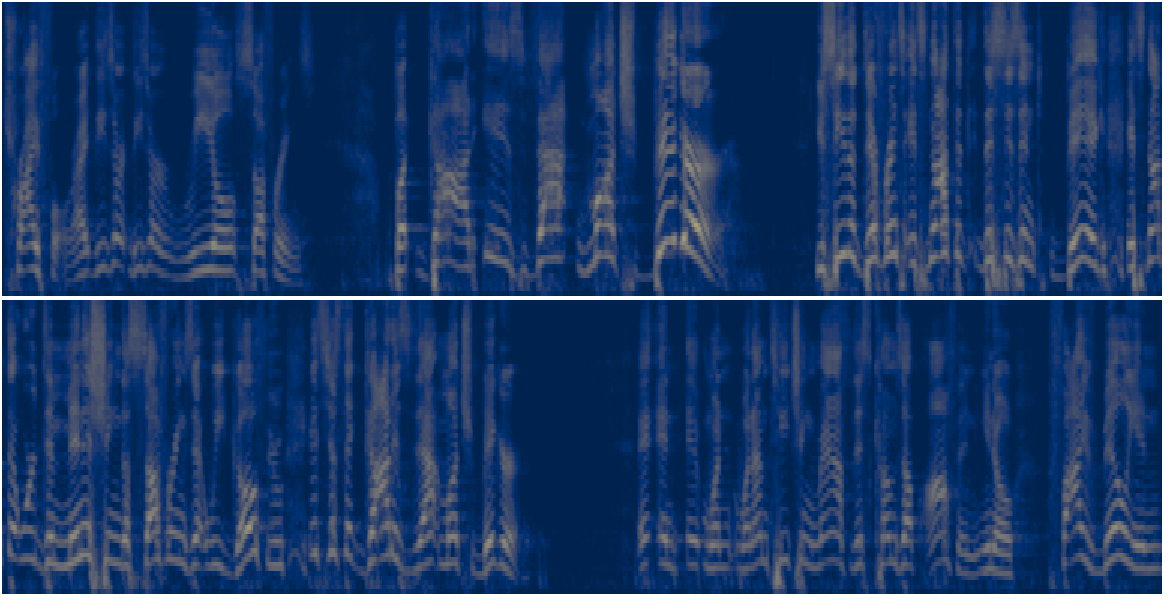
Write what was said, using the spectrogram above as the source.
trifle, right? These are, these are real sufferings but God is that much bigger. You see the difference? It's not that this isn't big. It's not that we're diminishing the sufferings that we go through. It's just that God is that much bigger. And, and it, when, when I'm teaching math, this comes up often. You know, 5 billion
